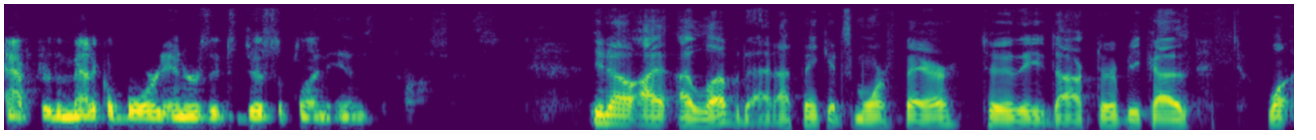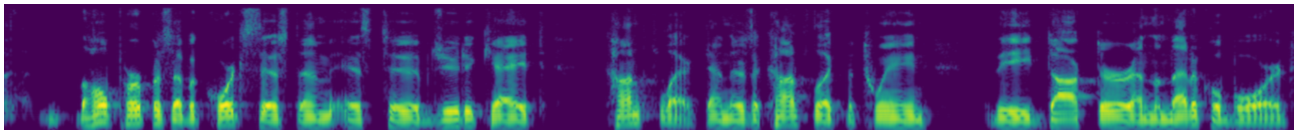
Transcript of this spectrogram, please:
after the medical board enters its discipline ends the process. You know, I, I love that. I think it's more fair to the doctor because one, the whole purpose of a court system is to adjudicate conflict. And there's a conflict between the doctor and the medical board.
